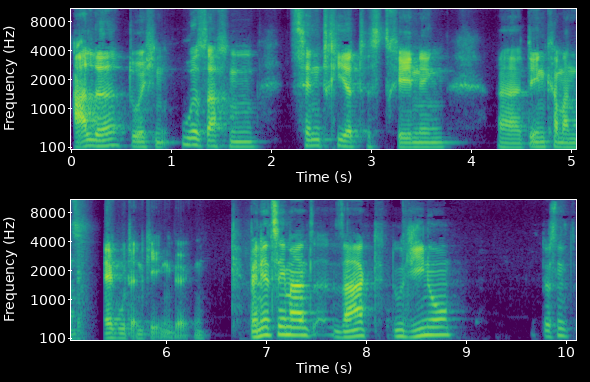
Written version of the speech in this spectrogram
alle durch ein ursachenzentriertes Training, äh, denen kann man sehr gut entgegenwirken. Wenn jetzt jemand sagt, du Gino, das sind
